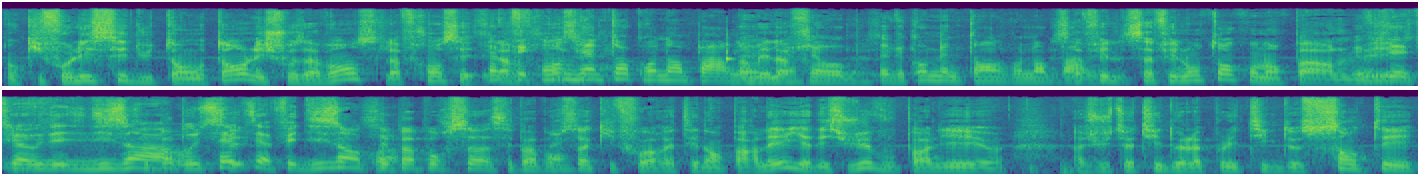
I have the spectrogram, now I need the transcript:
Donc il faut laisser du temps au temps, les choses avancent, la France est... Ça la fait France combien est- de temps qu'on en parle, Non, mais la- Jérôme? Ça fait combien de temps qu'on en ça parle fait, ça fait longtemps qu'on en parle. Mais mais vous êtes, vous êtes 10 ans à Bruxelles, ça fait 10 ans. C'est pas pour ça, c'est pas pour Ouais. ça qu'il faut arrêter d'en parler. Il y a des sujets, vous parliez euh, à juste titre de la politique de santé.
